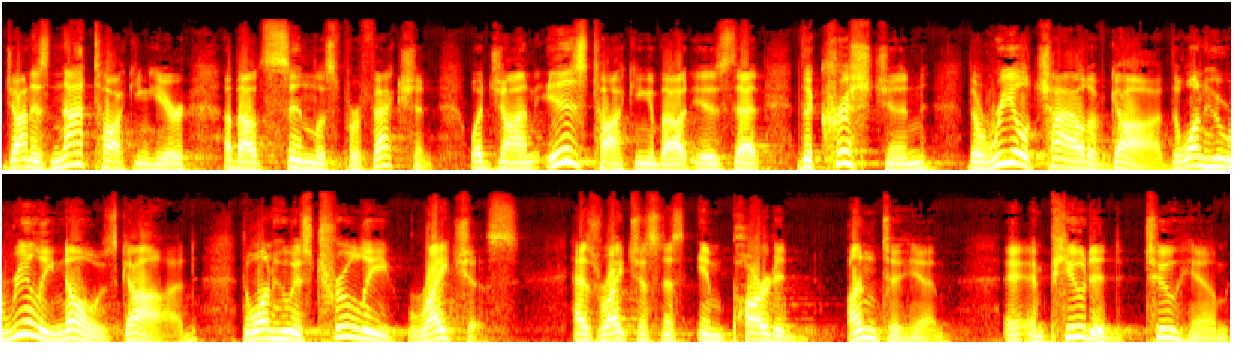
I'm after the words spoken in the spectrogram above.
John is not talking here about sinless perfection. What John is talking about is that the Christian, the real child of God, the one who really knows God, the one who is truly righteous, has righteousness imparted unto him, imputed to him,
